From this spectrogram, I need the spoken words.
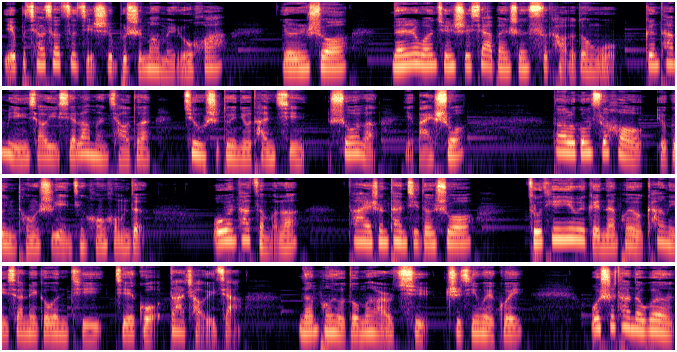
也不瞧瞧自己是不是貌美如花。有人说男人完全是下半身思考的动物。跟他们营销一些浪漫桥段，就是对牛弹琴，说了也白说。到了公司后，有个女同事眼睛红红的，我问她怎么了，她唉声叹气地说：“昨天因为给男朋友看了一下那个问题，结果大吵一架，男朋友夺门而去，至今未归。”我试探地问：“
